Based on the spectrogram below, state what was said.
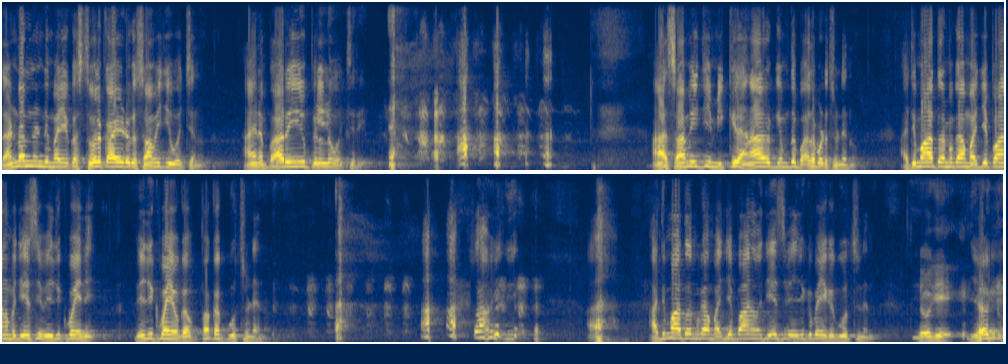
లండన్ నుండి మరి యొక్క స్థూలకాయుడుగా స్వామీజీ వచ్చాను. ఆయన భార్య పిల్లలు వచ్చిరి. ఆ స్వామీజీ మిక్కిలి అనారోగ్యంతో బాధపడుచుండెను. అతి మాత్రముగా మద్యపానము చేసి వేదికపై వేదికపై ఒక పక్క కూర్చుండాను. స్వామీజీ. అతి మాత్రముగా మద్యపానం చేసి వేదికపై ఇక కూర్చున్నాను యోగి. యోగి.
